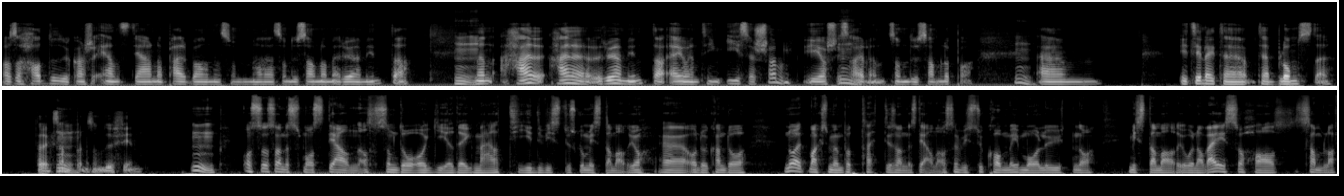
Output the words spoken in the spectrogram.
Og så hadde du kanskje én stjerne per bane som, eh, som du samla med røde mynter. Mm. Men her, her er røde mynter er jo en ting i seg sjøl i Yoshi's Mm. Island som du samler på. Um, I tillegg til, til blomster, eksempel, Mm. som du finner. Mm. Og så sånne små stjerner som da òg gir deg mer tid hvis du skulle miste Mario. Eh, og du kan da nå et maksimum på 30 sånne stjerner. Så hvis du kommer i målet uten å miste Mario underveis og har samla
